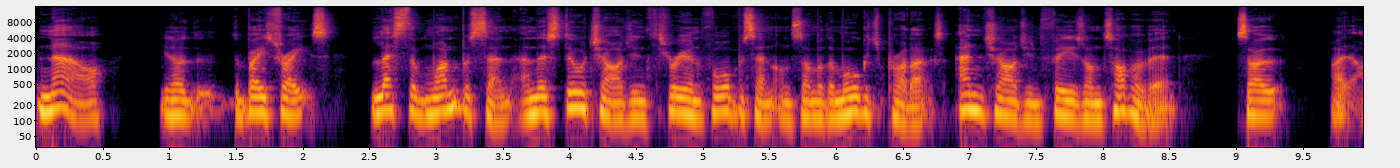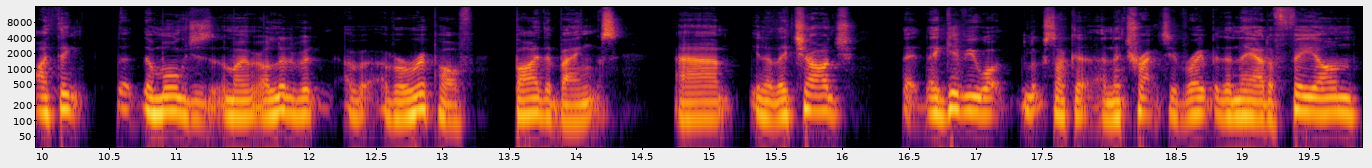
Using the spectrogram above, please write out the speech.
now, you know, the, the base rate's less than 1%, and they're still charging 3 and 4% on some of the mortgage products and charging fees on top of it. So I, I think that the mortgages at the moment are a little bit of, of a rip off by the banks um, you know, they charge, they, give you what looks like a, an attractive rate, but then they add a fee on,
